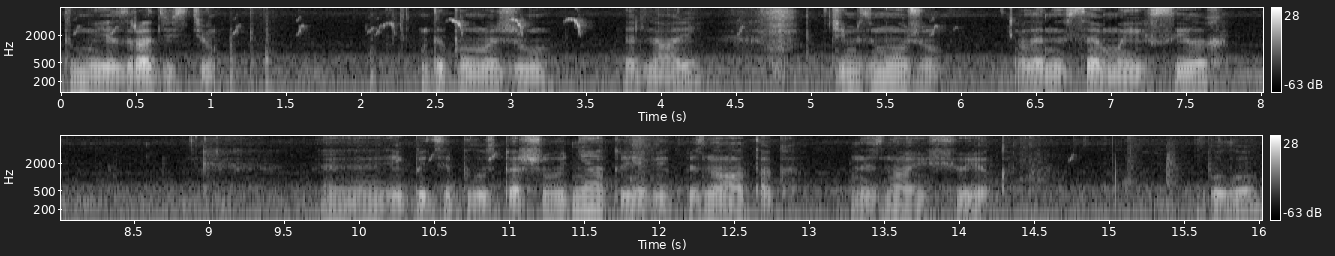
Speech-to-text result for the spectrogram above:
тому я з радістю допоможу Ельнарі, чим зможу, але не все в моїх силах. Е, якби це було з першого дня, то я б якби знала так, не знаю, що як було.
